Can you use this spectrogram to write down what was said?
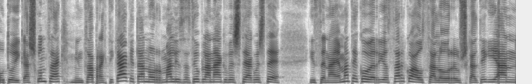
autoikaskuntzak, mintza praktikak eta normalizazio planak besteak beste. Izena emateko berriozarko auzalor euskaltegian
